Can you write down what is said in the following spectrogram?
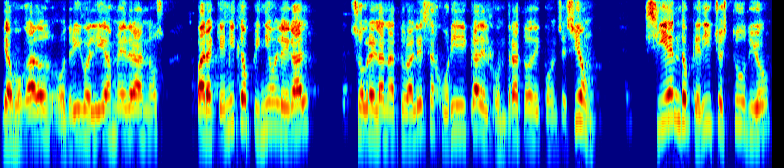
de abogados Rodrigo Elías Medranos para que emita opinión legal sobre la naturaleza jurídica del contrato de concesión siendo que dicho estudio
